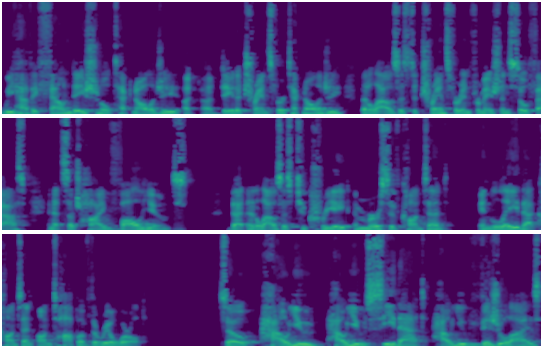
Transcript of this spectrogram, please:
we have a foundational technology, a, a, data transfer technology that allows us to transfer information so fast and at such high volumes that it allows us to create immersive content and lay that content on top of the real world. So how you, how you see that, how you visualize,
